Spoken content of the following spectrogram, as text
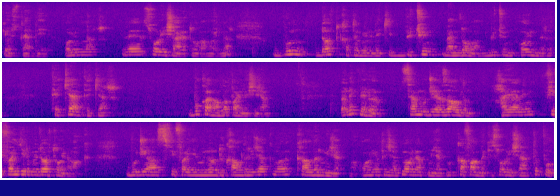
gösterdiği oyunlar ve soru işareti olan oyunlar. Bu dört kategorideki bütün bende olan bütün oyunları teker teker bu kanalda paylaşacağım. Örnek veriyorum. Sen bu cihazı aldın. Hayalin FIFA 24 oynamak. Bu cihaz FIFA 24'ü kaldıracak mı, kaldırmayacak mı? Oynatacak mı, oynatmayacak mı? Kafandaki soru işareti bu.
